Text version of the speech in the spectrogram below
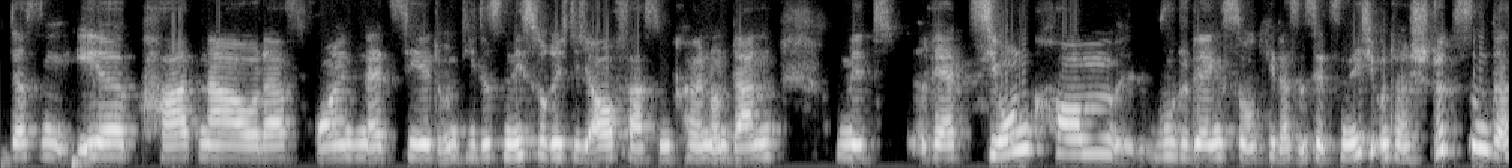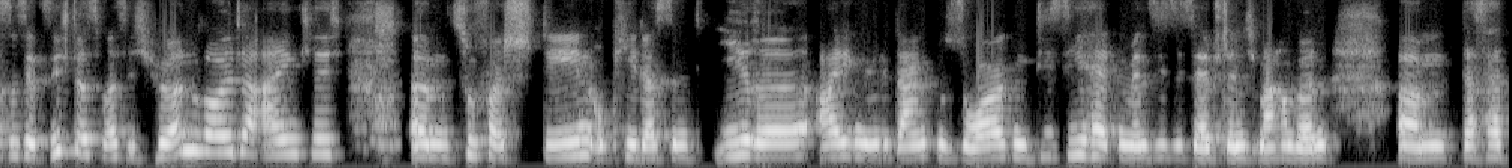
dass ein Ehepartner oder Freunden erzählt und die das nicht so richtig auffassen können und dann mit Reaktionen kommen, wo du denkst, okay, das ist jetzt nicht unterstützend, das ist jetzt nicht das, was ich hören wollte eigentlich, ähm, zu verstehen, okay, das sind ihre eigenen Gedanken, Sorgen, die sie hätten, wenn sie sich selbstständig machen würden. Ähm, das hat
